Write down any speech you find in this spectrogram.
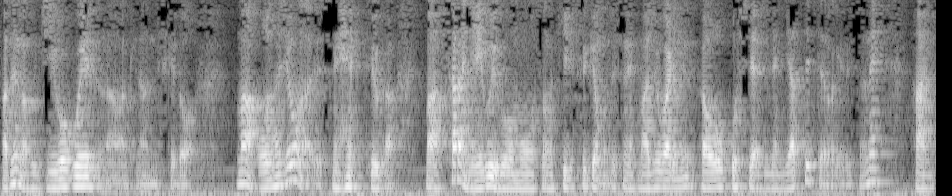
まあ、とにかく地獄絵図なわけなんですけど、まあ同じようなですね、というか、まあさらにエグい拷問をそのキリスト教もですね、魔女狩りが横行してた時代にやっていったわけですよね。はい。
